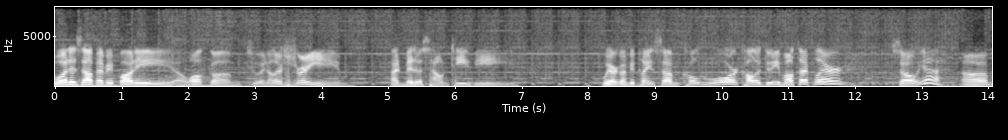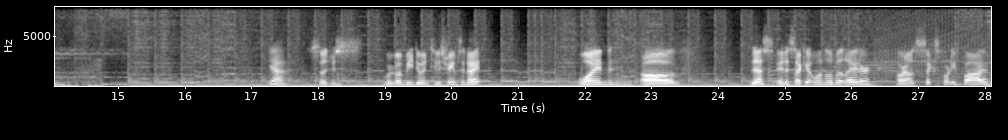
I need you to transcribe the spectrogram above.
What is up, everybody? Uh, welcome to another stream on Midwest TV. We are going to be playing some Cold War Call of Duty multiplayer. So yeah, um, yeah. So just we're going to be doing two streams tonight. One of this, and a second one a little bit later, around 6:45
